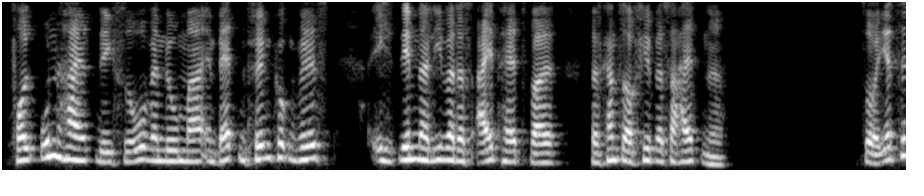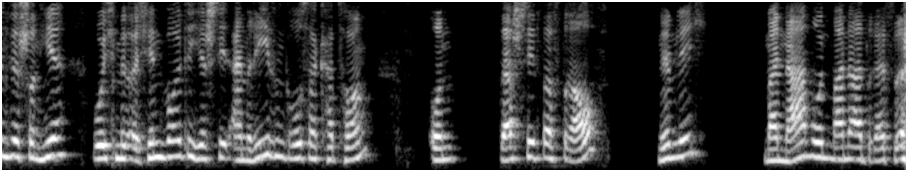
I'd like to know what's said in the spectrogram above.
voll unhaltlich so, wenn du mal im Bett einen Film gucken willst ich nehme da lieber das iPad, weil das kannst du auch viel besser halten. Ne? So, jetzt sind wir schon hier, wo ich mit euch hin wollte. Hier steht ein riesengroßer Karton und da steht was drauf, nämlich mein Name und meine Adresse.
